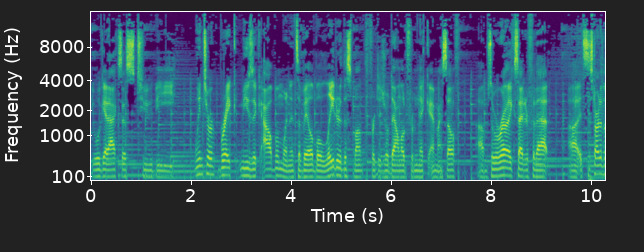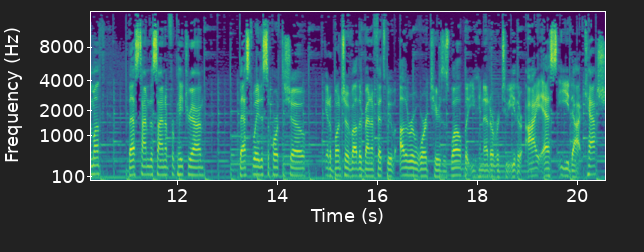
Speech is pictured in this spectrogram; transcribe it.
you will get access to the Winter Break music album when it's available later this month for digital download from Nick and myself. Um, so we're really excited for that. Uh, it's the start of the month. Best time to sign up for Patreon. Best way to support the show. Get a bunch of other benefits. We have other reward tiers as well, but you can head over to either ise.cash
